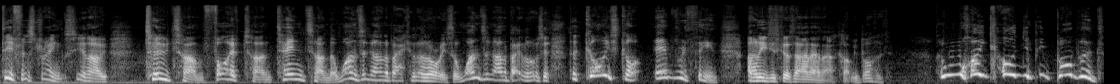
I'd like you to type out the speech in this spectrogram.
different strengths, you know, 2 tonne, 5 tonne, 10 tonne, the ones that go on the back of the lorries, the ones that go on the back of the lorries. The guy's got everything. And he just goes, oh, no, no, I can't be bothered. Why can't you be bothered?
